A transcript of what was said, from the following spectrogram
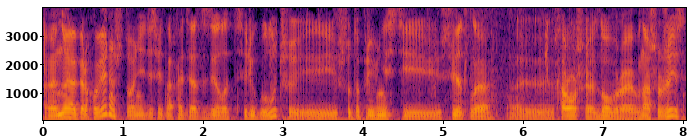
э, ну, я, во-первых, уверен, что они действительно хотят сделать Ригу лучше и что-то привнести светлое, э, хорошее, доброе в нашу жизнь.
